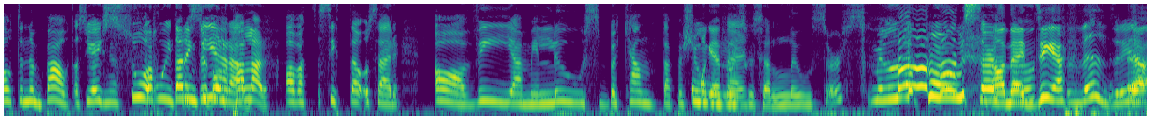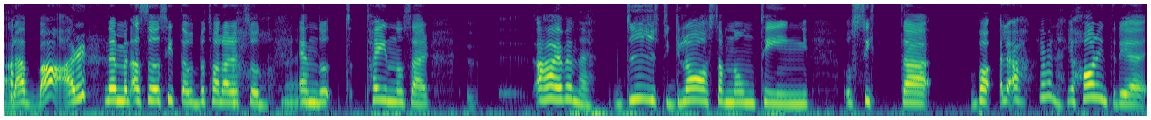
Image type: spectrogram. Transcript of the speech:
out and about. Alltså jag är Jag så ointresserad av att sitta och så här AVa med loose bekanta Oh personer. my god, jag skulle säga losers. med losers Ja, nej, det- vidrig jävla bar. Nej men alltså sitta och betala rätt så ändå t- ta in och så här, ah, jag vet inte, dyrt glas av någonting och sitta ba, eller ah, jag vet inte, jag har inte det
